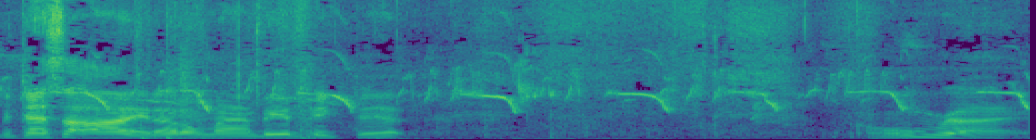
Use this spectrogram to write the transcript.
But that's all right. I don't mind being picked at. All right.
